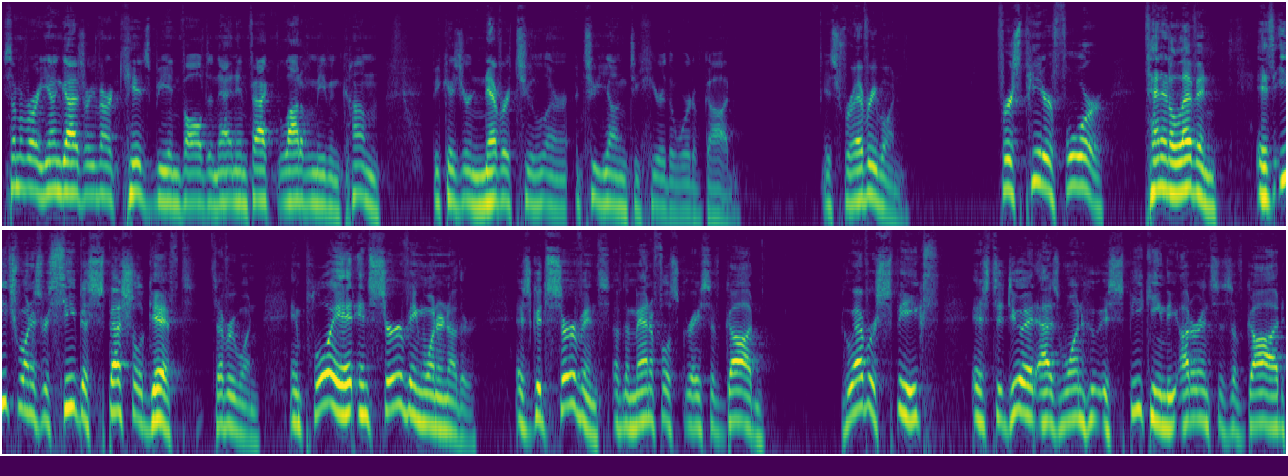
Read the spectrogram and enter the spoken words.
some of our young guys or even our kids be involved in that. And in fact, a lot of them even come because you're never too, learn, too young to hear the word of God. It's for everyone. 1 Peter 4, 10 and 11 is each one has received a special gift. It's everyone. Employ it in serving one another as good servants of the manifold grace of God. Whoever speaks is to do it as one who is speaking the utterances of God.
